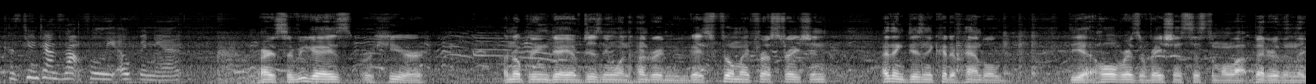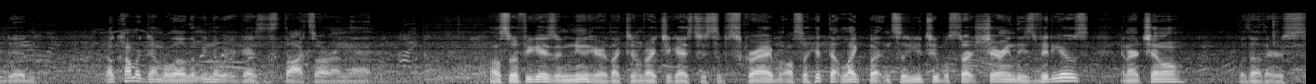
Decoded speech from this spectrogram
because Toontown's not fully open yet. All right, so if you guys are here on opening day of Disney 100 and you guys feel my frustration, I think Disney could have handled the uh, whole reservation system a lot better than they did. Now comment down below, let me know what your guys' thoughts are on that. Also, if you guys are new here, I'd like to invite you guys to subscribe. Also, hit that like button so YouTube will start sharing these videos and our channel with others.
